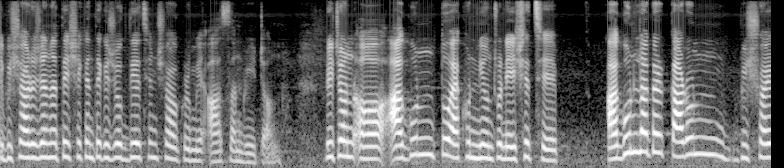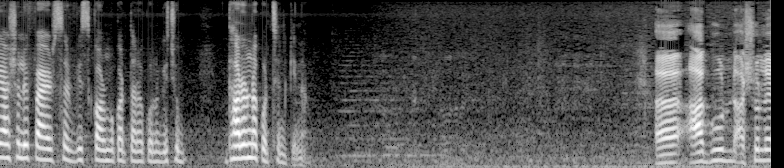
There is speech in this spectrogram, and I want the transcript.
এ বিষয়ে আরও জানাতে সেখান থেকে যোগ দিয়েছেন সহকর্মী আসান রিটন। রিটন আগুন তো এখন নিয়ন্ত্রণে এসেছে। আগুন লাগার কারণ বিষয়ে আসলে ফায়ার সার্ভিস কর্মকর্তারা কোনো কিছু ধারণা করছেন কিনা? আগুন আসলে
